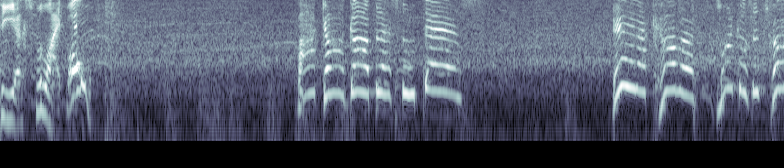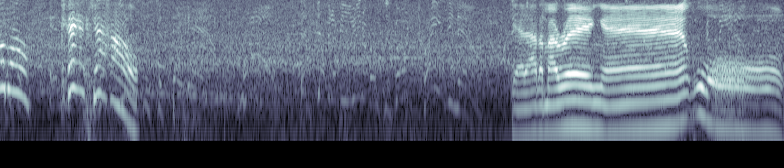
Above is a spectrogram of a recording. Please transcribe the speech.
DX for life. Oh! By God, God bless dares. In a cover, Michael's in trouble. Kick out. Get out of my ring and whoa,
